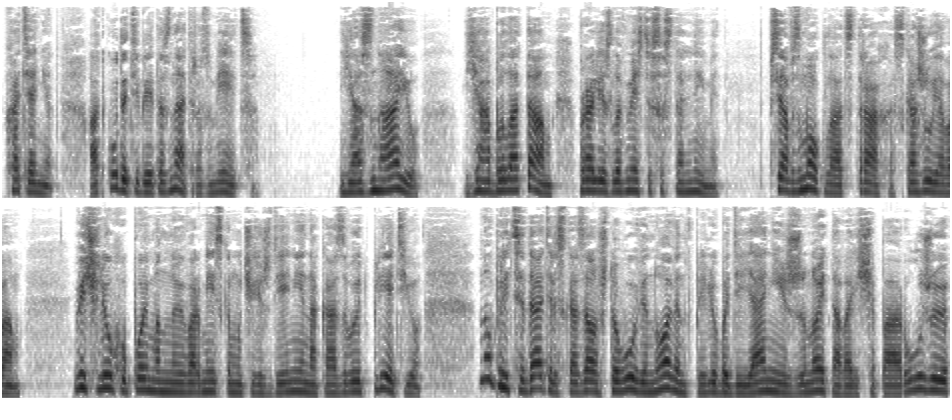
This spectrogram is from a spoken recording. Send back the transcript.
Хотя нет, откуда тебе это знать, разумеется? «Я знаю. Я была там, пролезла вместе с остальными. Вся взмокла от страха, скажу я вам. Ведь шлюху, пойманную в армейском учреждении, наказывают плетью. Но председатель сказал, что Ву виновен в прелюбодеянии с женой товарища по оружию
